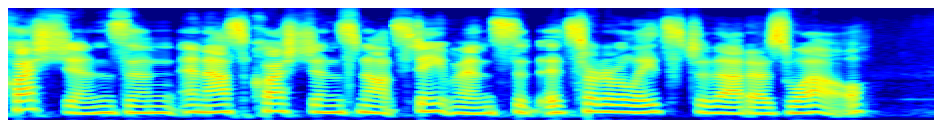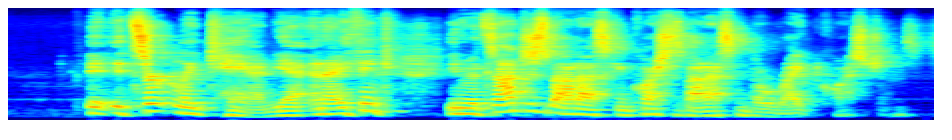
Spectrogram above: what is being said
questions and, and ask questions, not statements. It, it sort of relates to that as well. It, it, certainly can, yeah. And I think, you know, it's not just about asking questions, about asking the right questions,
